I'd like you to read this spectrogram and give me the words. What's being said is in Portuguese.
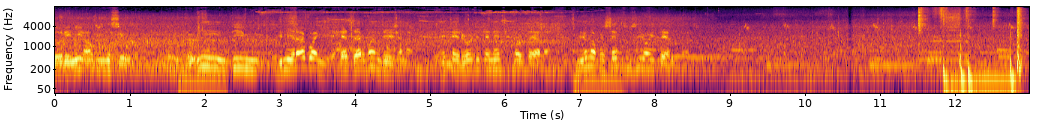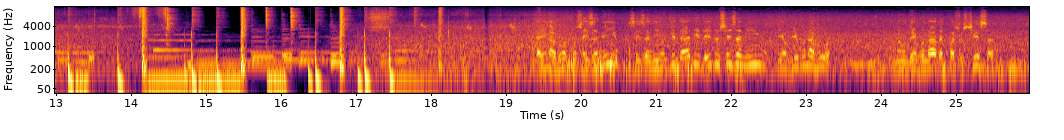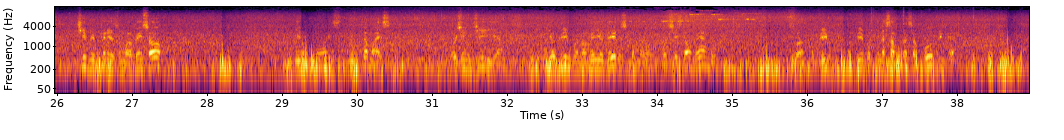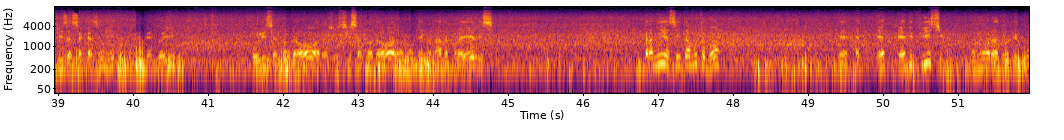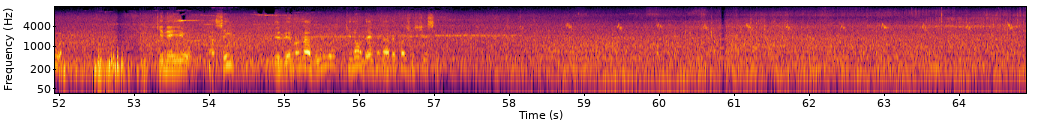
Loreni Alves da Silva. Eu vim de, de Miraguaí, reserva indígena, interior de Tenente Portela, 1980. Caí na rua com seis aninhos, seis aninhos de idade, e desde os seis aninhos eu vivo na rua. Não devo nada para a justiça, tive preso uma vez só nunca mais. Hoje em dia eu vivo no meio deles, como vocês estão vendo. Eu vivo, eu vivo aqui nessa praça pública, fiz essa casinha aí, estou convivendo aí. Polícia toda hora, justiça toda hora, não devo nada para eles. Para mim assim está muito bom. É, é, é, é difícil um morador de rua, que nem eu, assim, vivendo na rua, que não deve nada para a justiça.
